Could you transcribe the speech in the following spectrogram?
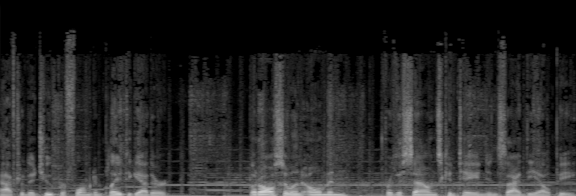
after the two performed and played together, but also an omen for the sounds contained inside the LP.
